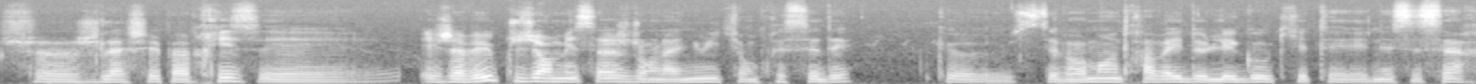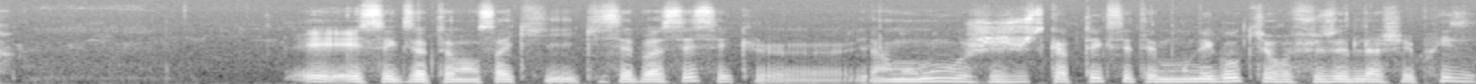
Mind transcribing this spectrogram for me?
Je, ne lâchais pas prise et, j'avais eu plusieurs messages dans la nuit qui ont précédé que c'était vraiment un travail de l'ego qui était nécessaire. Et, c'est exactement ça qui, qui s'est passé, c'est qu'il y a un moment où j'ai juste capté que c'était mon ego qui refusait de lâcher prise.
